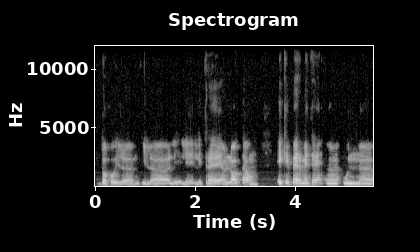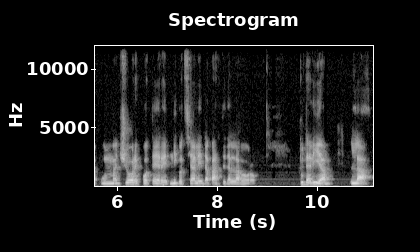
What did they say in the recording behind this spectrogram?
dopo il, il, le, le, le tre lockdown e che permette eh, un, un, maggiore potere negoziale da parte del lavoro. Tuttavia, la,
